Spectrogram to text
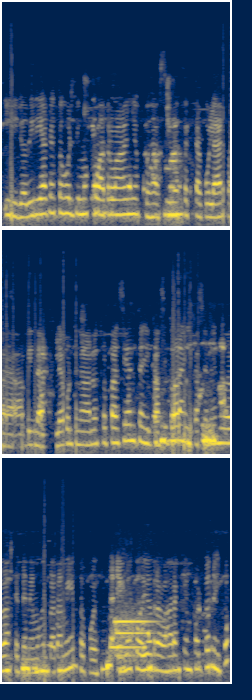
y yo diría que estos últimos cuatro años pues ha sido espectacular para brindarle oportunidad a nuestros pacientes y casi todas las indicaciones nuevas que tenemos en tratamiento pues hemos podido trabajar aquí en Puerto Rico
